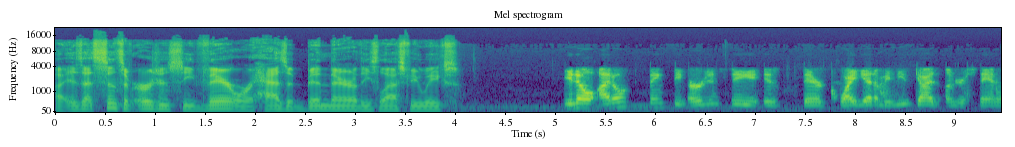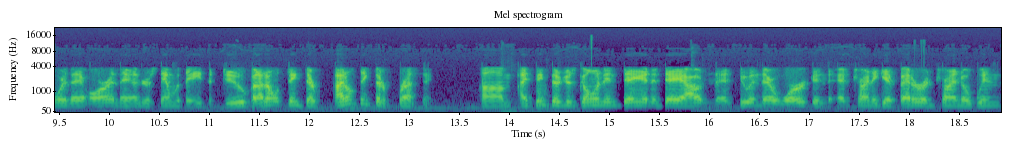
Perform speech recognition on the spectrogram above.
uh, is that sense of urgency there, or has it been there these last few weeks? You know, I don't think the urgency is there quite yet. I mean, these guys understand where they are and they understand what they need to do, but I don't think they're I don't think they're pressing. Um, I think they're just going in day in and day out and, and doing their work and, and trying to get better and trying to win,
